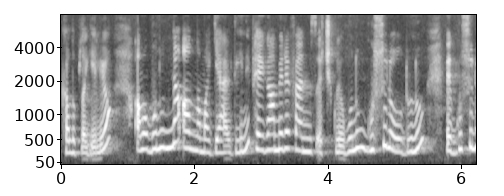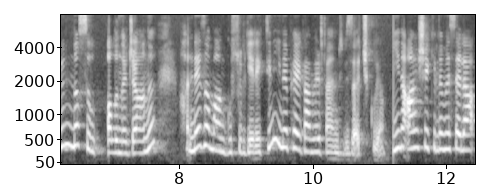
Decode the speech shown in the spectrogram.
kalıpla geliyor. Ama bunun ne anlama geldiğini Peygamber Efendimiz açıklıyor. Bunun gusül olduğunu ve gusülün nasıl alınacağını, ne zaman gusül gerektiğini yine Peygamber Efendimiz bize açıklıyor. Yine aynı şekilde mesela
